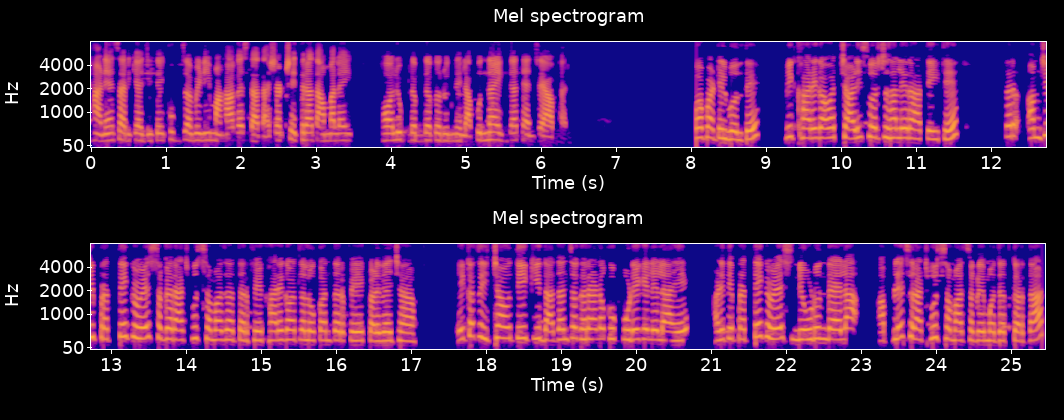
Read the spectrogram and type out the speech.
ठाण्यासारख्या जिथे खूप जमिनी महाग असतात अशा क्षेत्रात आम्हाला एक हॉल उपलब्ध करून दिला. पुन्हा एकदा त्यांचे आभार. पाटील बोलते मी खारेगावात चाळीस वर्ष झाले राहते इथे. तर आमची प्रत्येक वेळेस सगळ्या राजपूत समाजातर्फे खारेगावातल्या लोकांतर्फे कळव्याच्या एकच इच्छा होती की दादांचं घराणं खूप पुढे गेलेलं आहे आणि ते प्रत्येक वेळेस निवडून द्यायला आपलेच राजपूत समाज सगळे मदत करतात.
